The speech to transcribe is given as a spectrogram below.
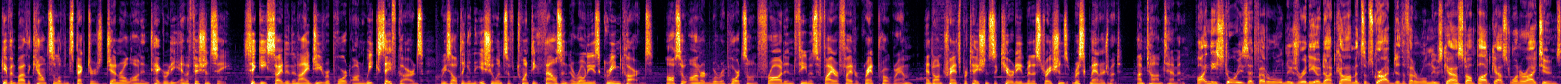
given by the Council of Inspectors General on Integrity and Efficiency. CIGIE cited an IG report on weak safeguards, resulting in the issuance of 20,000 erroneous green cards. Also honored were reports on fraud in FEMA's firefighter grant program and on Transportation Security Administration's risk management. I'm Tom Temin. Find these stories at federalnewsradio.com and subscribe to the Federal Newscast on Podcast One or iTunes.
